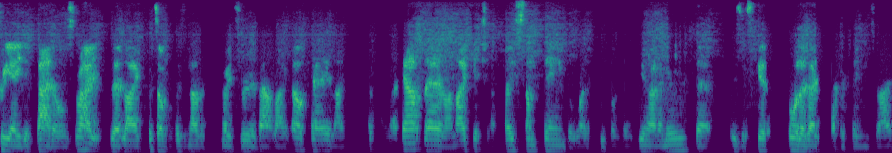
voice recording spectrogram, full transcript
creative battles, right? That like photographers and others go through about like, okay, like put my work out there, I like it, should I post something? But what if people do? You know what I mean? That is this good? All of those type of things, right?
